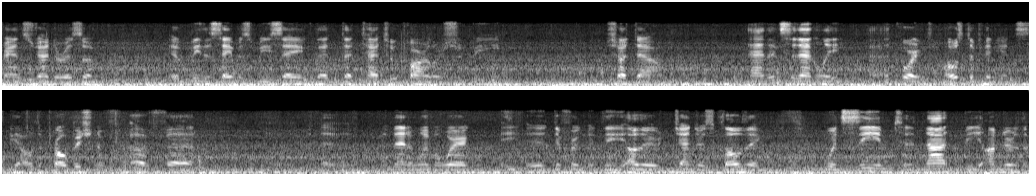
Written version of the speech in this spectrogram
transgenderism, it would be the same as me saying that that tattoo parlors should be shut down. And incidentally, according to most opinions, you know, the prohibition of, of uh, uh, men and women wearing uh, different the other genders' clothing would seem to not be under the,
